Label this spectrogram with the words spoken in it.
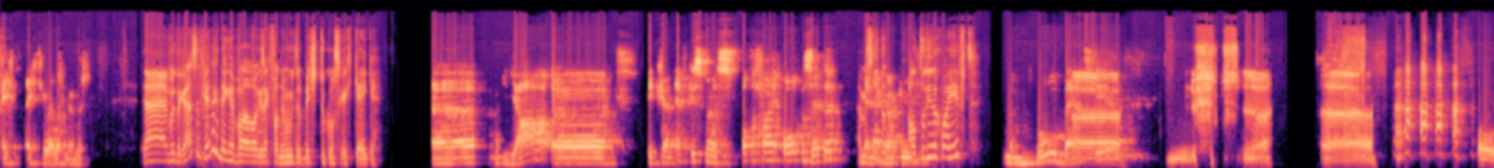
Echt, echt geweldig nummer. Ja, en voor de rest heb jij nog dingen van, waar je zegt van, we moeten een beetje toekomstgericht kijken. Eh, ja, eh, ik ga even mijn Spotify openzetten. En misschien dan ga dat ik u- Anthony nog wat heeft? Een boel bands Eh, geven. eh, eh, oh,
